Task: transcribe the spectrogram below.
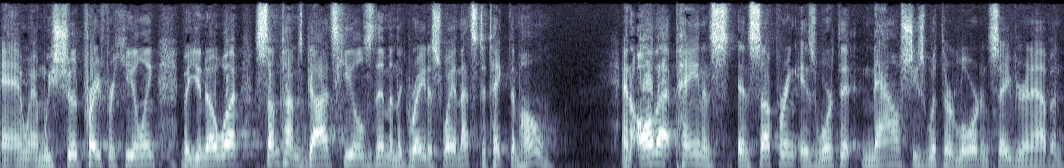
and, and we should pray for healing. But you know what? Sometimes God heals them in the greatest way, and that's to take them home. And all that pain and, and suffering is worth it. Now she's with her Lord and Savior in heaven.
